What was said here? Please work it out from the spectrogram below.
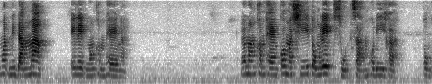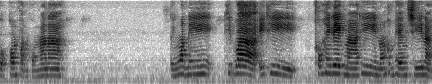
งวดนี้ดังมากไอเลขน้องคำแพงอะ แล้วน้องคำแพงก็มาชี้ตรงเลขศูนย์สามพอดีค่ะ ตรงกับความฝันของนานา แต่งวดนี้ คิดว่าไอ้ที่เขาให้เลขมาที่น้องคำแพงชี้น่ะ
